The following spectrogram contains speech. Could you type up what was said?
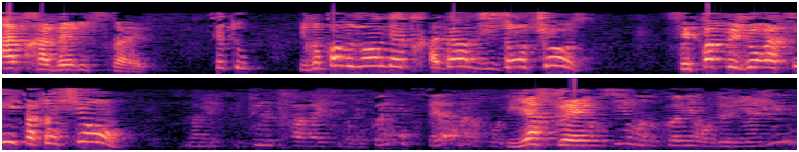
à travers Israël. C'est tout. Ils n'ont pas besoin d'être Adam, ils sont autre chose. C'est pas péjoratif, attention. Non, mais tout le travail, c'est de reconnaître. C'est là, Il y a fait. Si on reconnaît, on devient juif.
